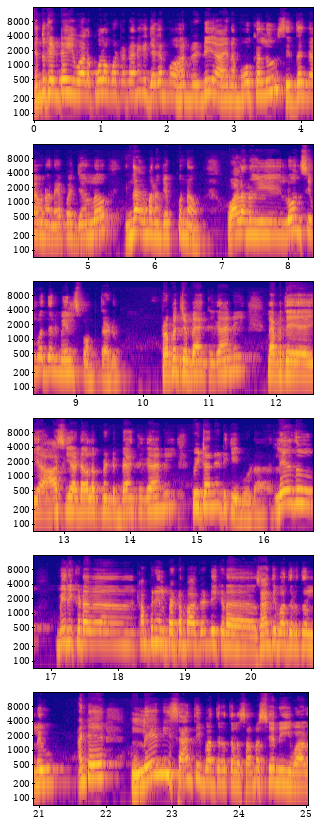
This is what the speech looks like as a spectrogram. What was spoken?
ఎందుకంటే ఇవాళ కూల కొట్టడానికి జగన్మోహన్ రెడ్డి ఆయన మూకలు సిద్ధంగా ఉన్న నేపథ్యంలో ఇందాక మనం చెప్పుకున్నాం వాళ్ళను ఈ లోన్స్ ఇవ్వద్దని మెయిల్స్ పంపుతాడు. ప్రపంచ బ్యాంక్ కానీ లేకపోతే ఆసియా డెవలప్మెంట్ బ్యాంక్ కానీ వీటన్నిటికీ కూడా. లేదు మీరు ఇక్కడ కంపెనీలు పెట్టబాకండి ఇక్కడ శాంతి భద్రతలు లేవు. అంటే లేని శాంతి భద్రతల సమస్యని వాళ్ళ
